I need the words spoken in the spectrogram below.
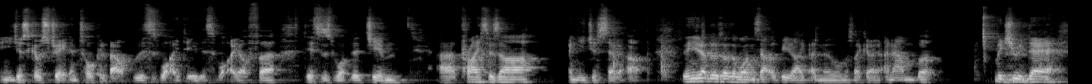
and you just go straight and talking about this is what I do, this is what I offer, this is what the gym uh, prices are, and you just set it up. Then you'd have those other ones that would be like I don't know, almost like a, an amber which you would there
